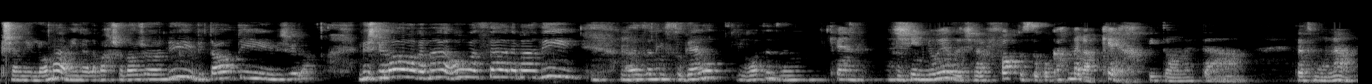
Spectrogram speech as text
כשאני לא מאמינה למחשבה שאני ויתרתי בשבילו, בשבילו ומה הוא עשה למעני, אז אני מסוגלת לראות את זה. כן, השינוי הזה של הפוקוס הוא כל כך מרכך פתאום את, ה... את התמונה.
